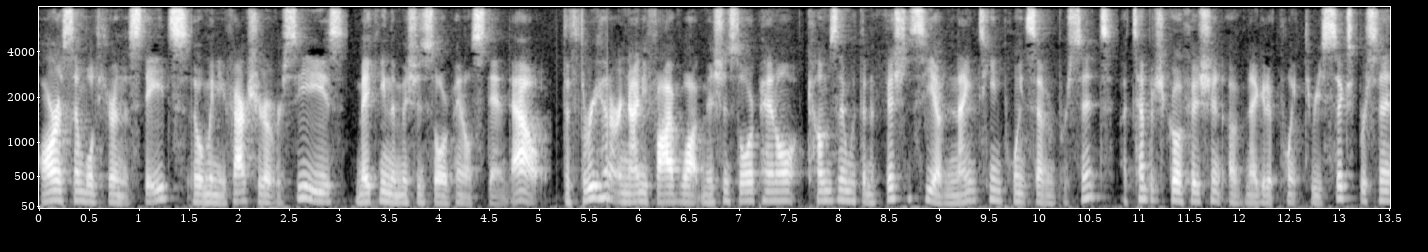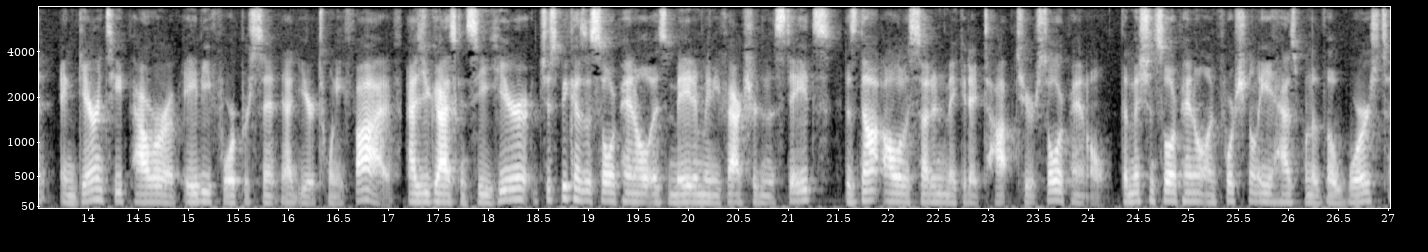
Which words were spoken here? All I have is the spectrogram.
are assembled here in the States, though manufactured overseas, making the Mission solar panels stand out. The 395 watt Mission solar panel comes in with an efficiency of 19.7%, a temperature coefficient of negative 0.36%, and guaranteed power of 84% at year 25. As you guys can see here, just because a solar panel is made and manufactured in the States does not all of a sudden make it a top tier solar panel. The Mission solar panel unfortunately it has one of the worst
